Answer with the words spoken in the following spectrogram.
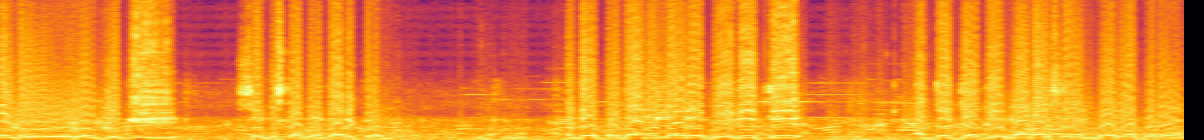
ఏడు రోడ్లకి శంకుస్థాపన కార్యక్రమం. అంటే ప్రధానంగా రేపు ఏదైతే అంతర్జాతీయ విమానాశ్రయం భోగాపురం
